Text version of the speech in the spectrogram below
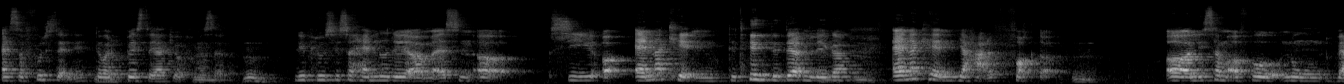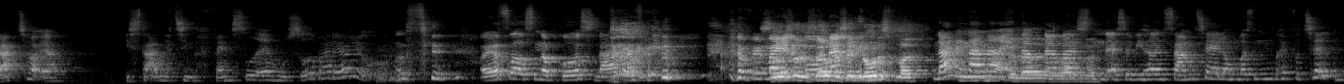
Altså fuldstændig. Det var det bedste, jeg har gjort for mig selv. Mm. Lige pludselig så handlede det om at, sådan, at sige og anerkende, det, det, det er der, den ligger. Anerkende, jeg har det fucked up. Og ligesom at få nogle værktøjer. I starten, jeg tænkte, hvad fanden sidder jeg? Hun sidder bare der jo. og jeg sad sådan og prøvede at snakke. og jeg følte mig Så, helt så, så, så, så notesblok. Nej, nej, nej, nej. Eller Der, der var sådan, altså vi havde en samtale, og hun var sådan, kan jeg fortælle den?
